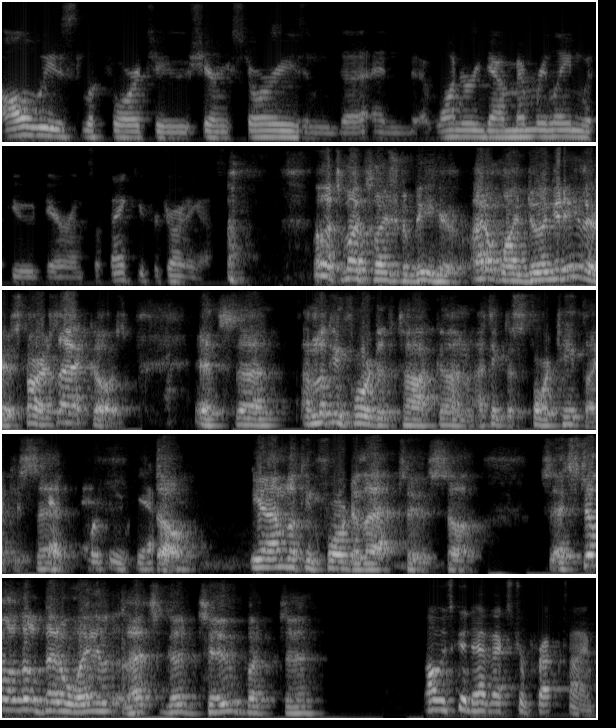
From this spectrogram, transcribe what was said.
always look forward to sharing stories and uh, and wandering down memory lane with you, Darin. So thank you for joining us. Well, it's my pleasure to be here. I don't mind doing it either, as far as that goes. It's. Uh, I'm looking forward to the talk on. I think the 14th, like you said. 14th, yeah. So, yeah, I'm looking forward to that too. So, so it's still a little bit away. That's good too. But uh, Always good to have extra prep time.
